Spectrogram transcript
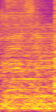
doesn't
